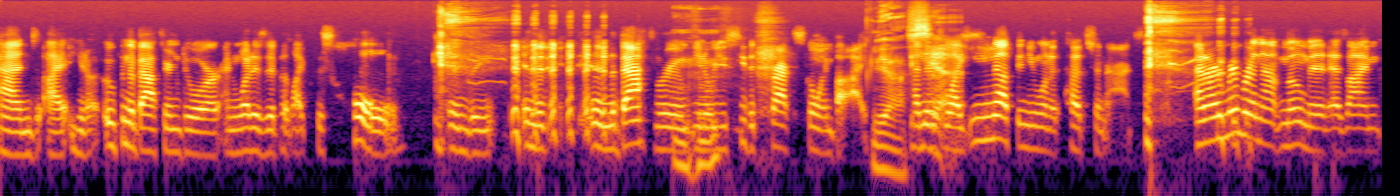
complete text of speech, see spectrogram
And I, you know, open the bathroom door, and what is it but like this hole in the in the in the bathroom? Mm-hmm. You know, mm-hmm. you see the tracks going by. Yes. And there's yes. like nothing you want to touch in that. and I remember in that moment as I'm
